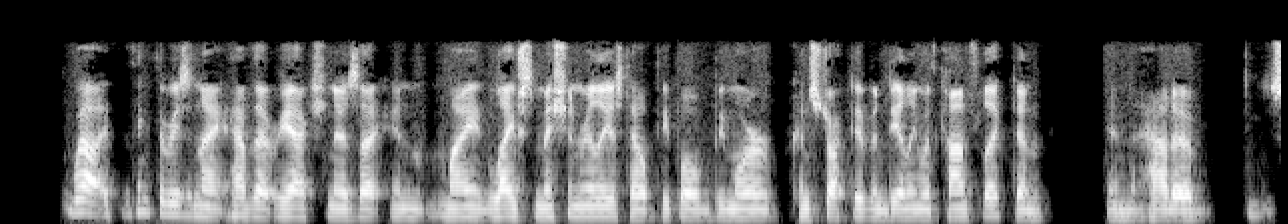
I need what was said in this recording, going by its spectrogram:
Well, I think the reason I have that reaction is that in my life's mission really is to help people be more constructive in dealing with conflict and and how to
